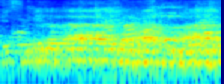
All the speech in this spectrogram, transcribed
Bismillahirrahmanirrahim.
